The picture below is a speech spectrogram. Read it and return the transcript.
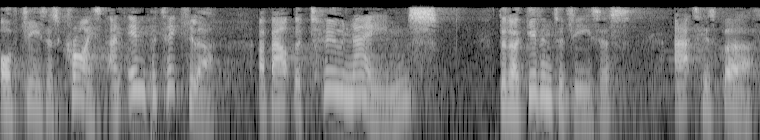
of Jesus Christ, and in particular, about the two names that are given to Jesus at his birth.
